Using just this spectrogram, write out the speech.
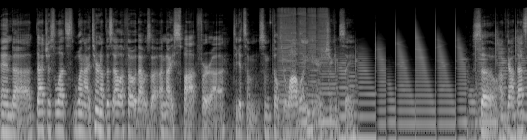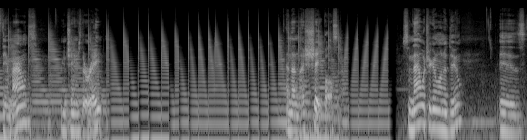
And uh, that just lets, when I turn up this LFO, that was a, a nice spot for uh, to get some, some filter wobbling here, as you can see. So I've got, that's the amount. We can change the rate. And then the shape also. So now what you're going to want to do is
